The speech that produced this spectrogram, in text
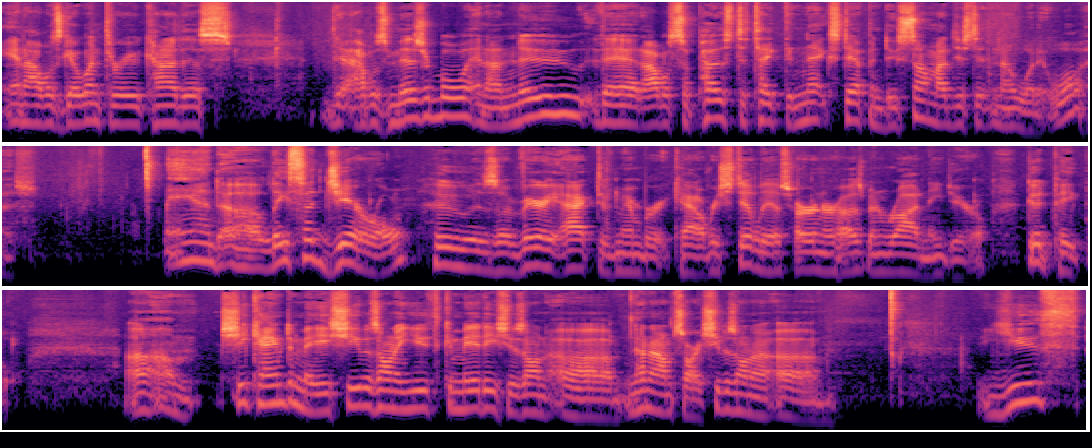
and I was going through kind of this. I was miserable, and I knew that I was supposed to take the next step and do something. I just didn't know what it was. And uh, Lisa Gerald, who is a very active member at Calvary, still is, her and her husband, Rodney Gerald, good people Um, she came to me. She was on a youth committee. She was on uh, no, no, I'm sorry. She was on a uh, youth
